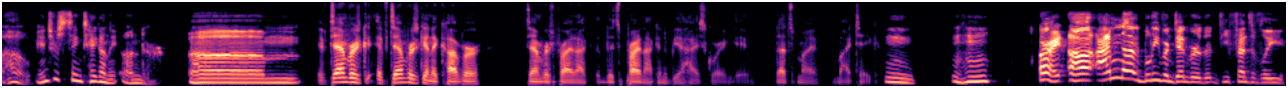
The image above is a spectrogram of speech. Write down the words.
Oh, interesting take on the under. Um, If Denver's if Denver's going to cover, Denver's probably not. It's probably not going to be a high scoring game. That's my my take. mm, hmm All right. Uh, I'm not a believer in Denver. That defensively,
